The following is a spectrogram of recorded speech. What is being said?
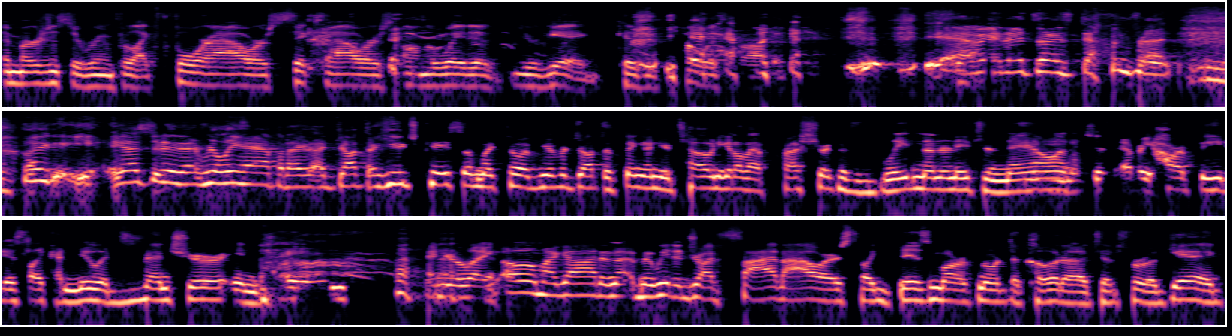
emergency room for like four hours, six hours on the way to your gig because your toe is throbbing. yeah, man, that's what I was telling Brent. Like yesterday, that really happened. I, I, dropped a huge case on my toe. Have you ever dropped a thing on your toe and you get all that pressure because it's bleeding underneath your nail, mm-hmm. and it's just every heartbeat is like a new adventure in pain. and you're like, oh my god! And I mean, we had to drive five hours to like Bismarck, North Dakota, to for a gig,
